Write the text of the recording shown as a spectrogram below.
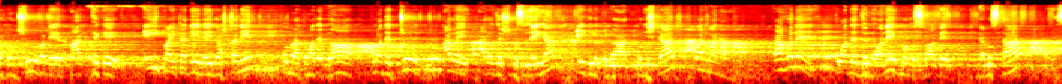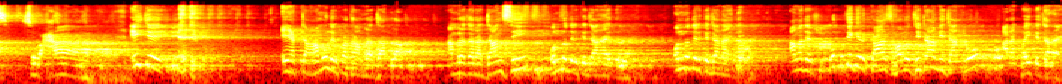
যখন শুরু হবে, এর আগ থেকে এই কয়টা দিন, এই দশটা দিন তোমরা তোমাদের নখ, তোমাদের চোখ, আরও এই, আরও যে সমস্ত জায়গা, এইগুলো তোমরা পরিষ্কার করবা না। তাহলে তোমাদের জন্য অনেক বড় সবের ব্যবস্থা। এই যে এই একটা আমলের কথা আমরা জানলাম। আমরা যারা জানছি, অন্যদেরকে জানাই দেব অন্যদেরকে জানাই দেব আমাদের প্রত্যেকের কাজ হলো যেটা আমি জানব আর এক ভাইকে জানাই।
